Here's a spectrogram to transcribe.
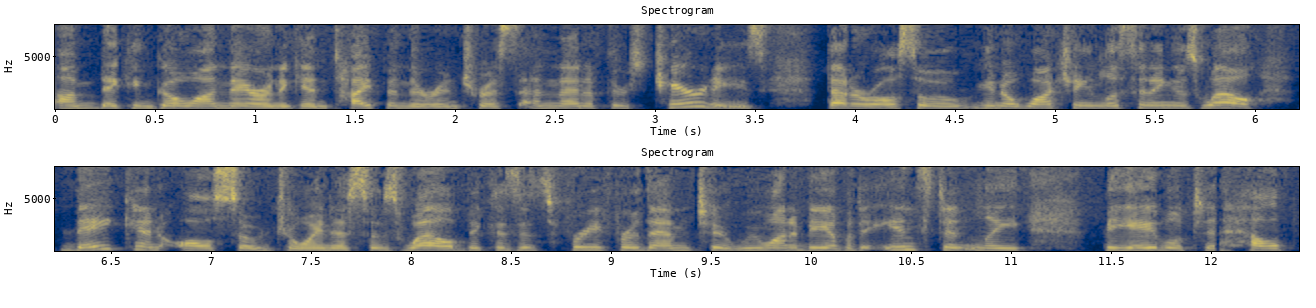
um, they can go on there and again type in their interests. And then if there's charities that are also, you know, watching and listening as well, they can also join us as well because it's free for them too. We want to be able to instantly be able to help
